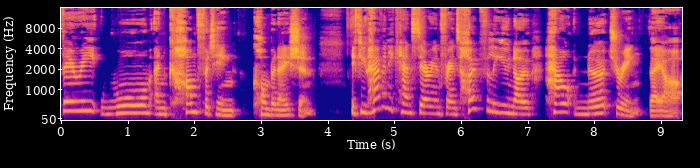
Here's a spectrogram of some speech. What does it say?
very warm and comforting combination. If you have any Cancerian friends, hopefully you know how nurturing they are.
